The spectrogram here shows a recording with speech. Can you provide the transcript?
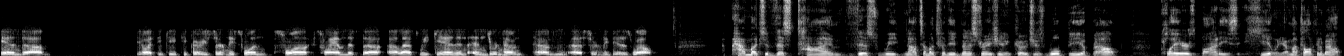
and um, you know I think A.T. Perry certainly swam swam, swam this uh, uh, last weekend, and and Jordan Howden, Howden uh, certainly did as well. How much of this time this week, not so much for the administration and coaches, will be about players' bodies healing? I'm not talking about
